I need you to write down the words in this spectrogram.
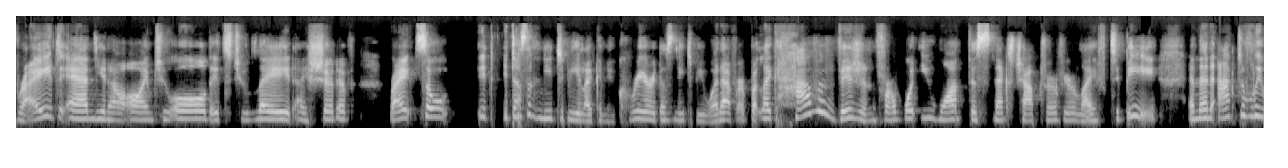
right? And you know, oh, I'm too old, it's too late, I should have, right? So it, it doesn't need to be like a new career, it doesn't need to be whatever, but like have a vision for what you want this next chapter of your life to be, and then actively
